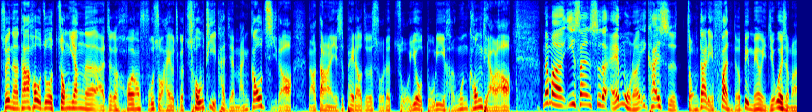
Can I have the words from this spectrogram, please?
所以呢，它后座中央呢啊，这个后方扶手还有这个抽屉，看起来蛮高级的啊。然后当然也是配到这个所谓的左右独立恒温空调了啊。那么一三四的 M 呢，一开始总代理范德并没有引进，为什么？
